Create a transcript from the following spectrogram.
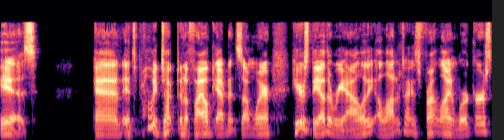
is? And it's probably tucked in a file cabinet somewhere. Here's the other reality. A lot of times frontline workers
